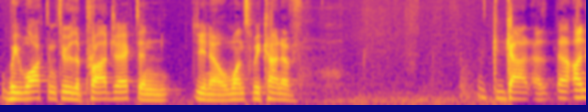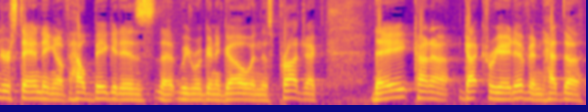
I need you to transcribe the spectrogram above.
we walked them through the project, and you know, once we kind of got an understanding of how big it is that we were going to go in this project, they kind of got creative and had to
